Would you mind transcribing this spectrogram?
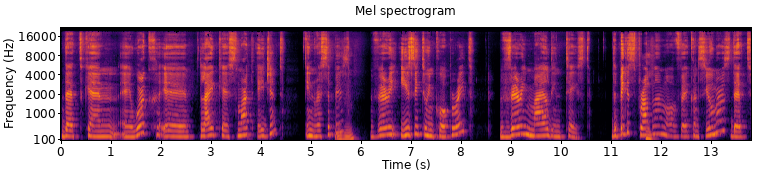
that can uh, work uh, like a smart agent in recipes, mm-hmm. very easy to incorporate, very mild in taste. The biggest problem mm. of uh, consumers that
